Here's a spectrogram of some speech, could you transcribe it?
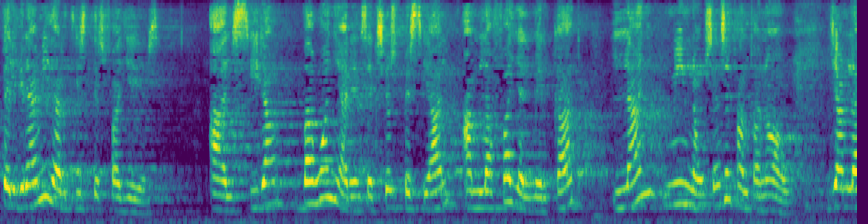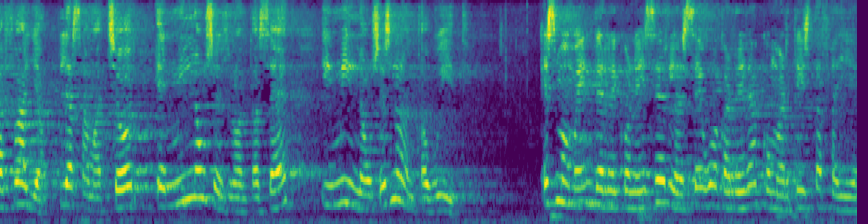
pel Gremi d'Artistes Fallers. A Alcira va guanyar en secció especial amb la falla El Mercat l'any 1979 i amb la falla Plaça Major en 1997 i 1998. És moment de reconèixer la seva carrera com a artista faller.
